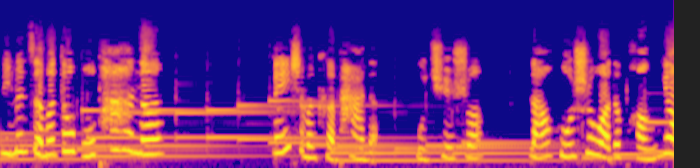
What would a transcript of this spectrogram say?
你们怎么都不怕呢？没什么可怕的，虎雀说：“老虎是我的朋友，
